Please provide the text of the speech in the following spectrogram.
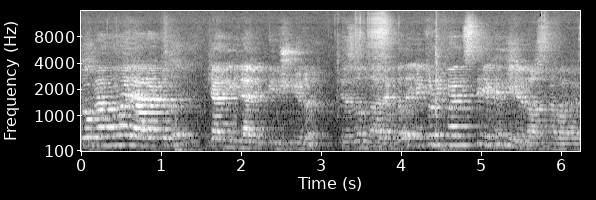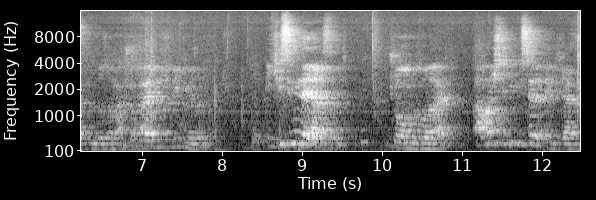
programlamayla alakalı kendimi ilerletmeyi düşünüyordum. Yazılımla alakalı. Elektronik mühendisliğe yakın geliyordu aslında bakarsanız o zaman. Çok ayrımını bilmiyordum. İkisini de yazdım çoğunluk olarak. Ama işte bilgisayara denk gelmiş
